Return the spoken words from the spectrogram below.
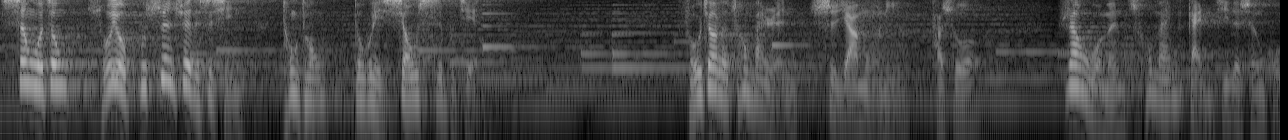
生活中所有不顺遂的事情，通通都会消失不见。佛教的创办人释迦牟尼他说：“让我们充满感激的生活，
